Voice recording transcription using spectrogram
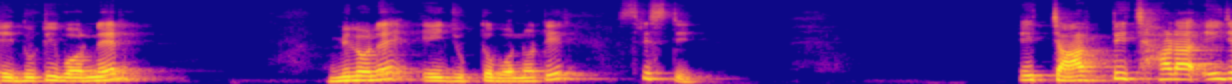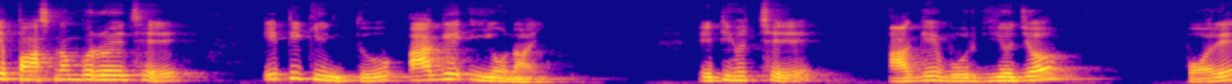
এই দুটি বর্ণের মিলনে এই যুক্ত বর্ণটির সৃষ্টি। এই চারটি ছাড়া এই যে পাঁচ নম্বর রয়েছে এটি কিন্তু আগে ইও নাই। এটি হচ্ছে আগে বর্গীয় জ, পরে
